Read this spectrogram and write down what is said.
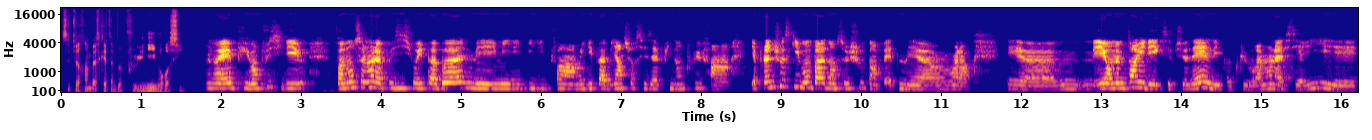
C'est peut-être un basket un peu plus libre aussi. Ouais, puis en plus, il est, enfin, non seulement la position est pas bonne, mais, mais il, il, enfin, il est pas bien sur ses appuis non plus. Enfin, il y a plein de choses qui vont pas dans ce shoot en fait, mais euh, voilà. Et, euh, et en même temps, il est exceptionnel et conclut vraiment la série. Et,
